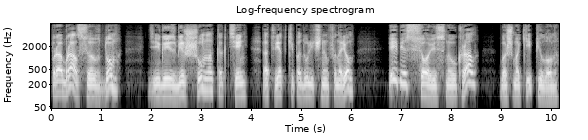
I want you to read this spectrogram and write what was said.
пробрался в дом, двигаясь бесшумно, как тень, от ветки под уличным фонарем, и бессовестно украл башмаки пилона.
